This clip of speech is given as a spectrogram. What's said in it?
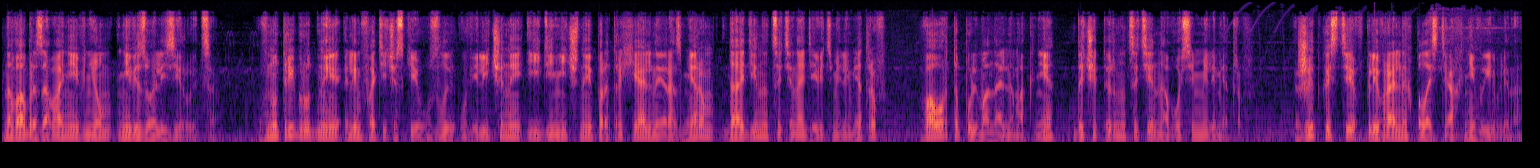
новообразований в нем не визуализируется. Внутригрудные лимфатические узлы увеличены и единичные паратрахеальные размером до 11 на 9 мм, в аортопульмональном окне до 14 на 8 мм. Жидкости в плевральных полостях не выявлено.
